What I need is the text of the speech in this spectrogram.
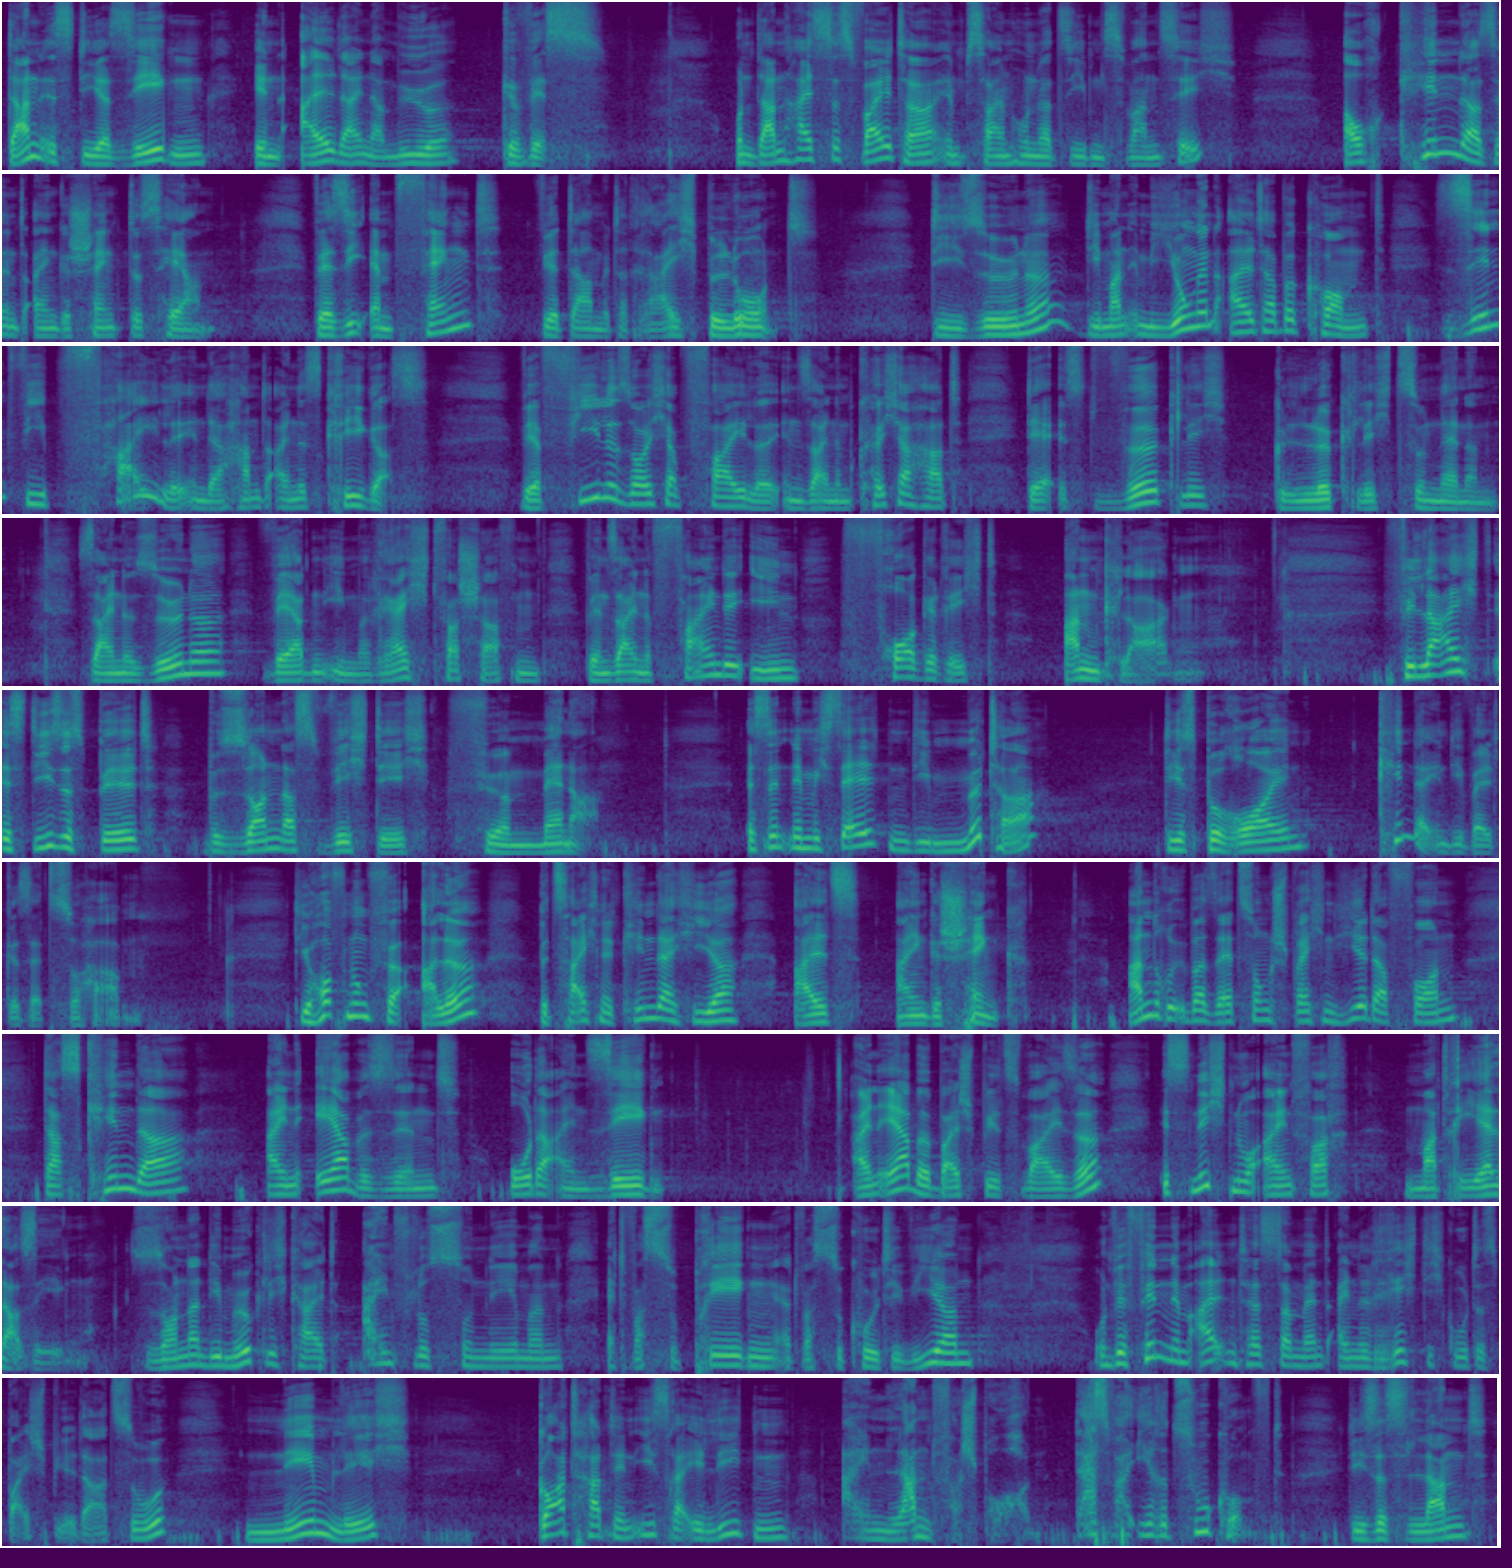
Dann ist dir Segen in all deiner Mühe gewiss. Und dann heißt es weiter im Psalm 127, auch Kinder sind ein Geschenk des Herrn. Wer sie empfängt, wird damit reich belohnt. Die Söhne, die man im jungen Alter bekommt, sind wie Pfeile in der Hand eines Kriegers. Wer viele solcher Pfeile in seinem Köcher hat, der ist wirklich glücklich zu nennen. Seine Söhne werden ihm Recht verschaffen, wenn seine Feinde ihn vor Gericht anklagen. Vielleicht ist dieses Bild besonders wichtig für Männer. Es sind nämlich selten die Mütter, die es bereuen, Kinder in die Welt gesetzt zu haben. Die Hoffnung für alle bezeichnet Kinder hier als ein Geschenk. Andere Übersetzungen sprechen hier davon, dass Kinder ein Erbe sind oder ein Segen. Ein Erbe beispielsweise ist nicht nur einfach materieller Segen, sondern die Möglichkeit, Einfluss zu nehmen, etwas zu prägen, etwas zu kultivieren und wir finden im Alten Testament ein richtig gutes Beispiel dazu, nämlich Gott hat den Israeliten ein Land versprochen. Das war ihre Zukunft, dieses Land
